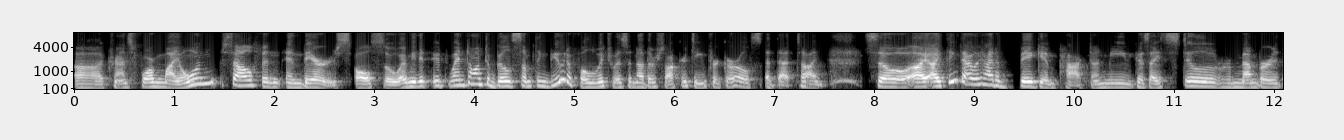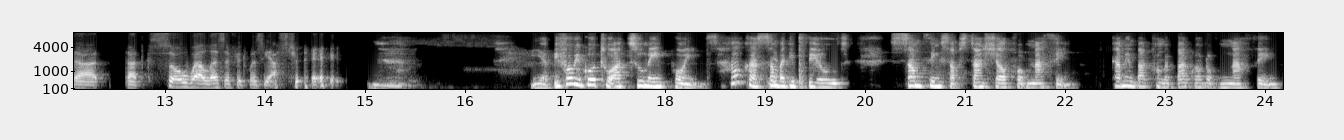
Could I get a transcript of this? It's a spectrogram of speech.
uh, transform my own self and, and theirs also. I mean, it, it went on to build something beautiful, which was another soccer team for girls at that time. So I, I think that had a big impact on me because I still remember that that so well as if it was yesterday. Yeah. Yeah, before we go to our two main points, how can somebody build something substantial from nothing? Coming back from a background of nothing,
